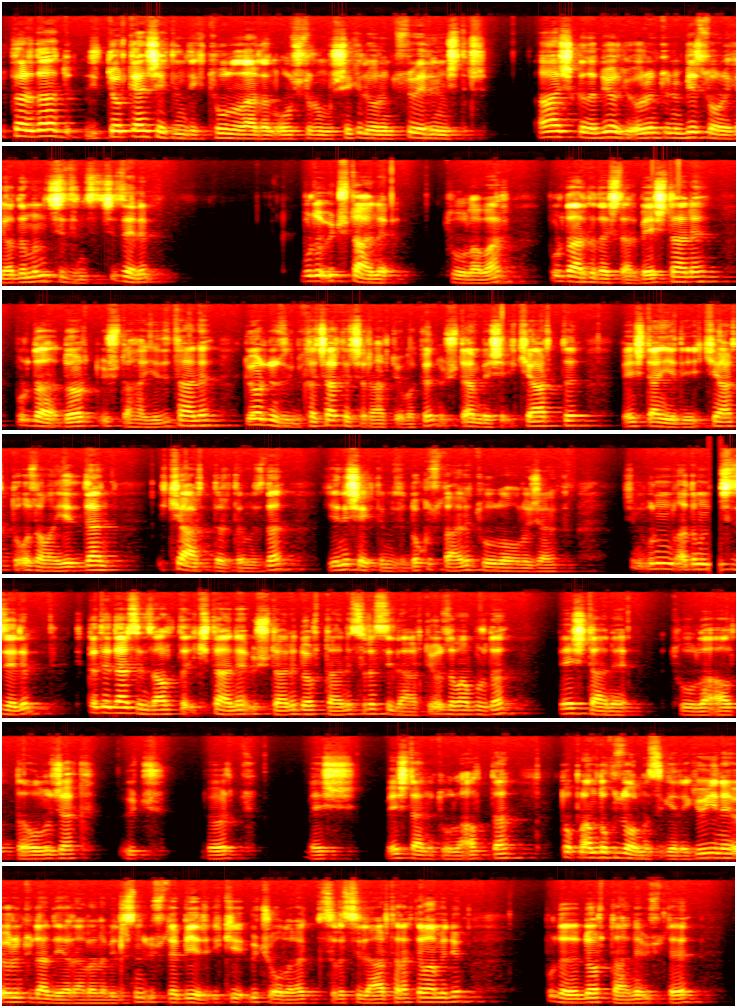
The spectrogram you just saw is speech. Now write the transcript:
Yukarıda dikdörtgen şeklindeki tuğlalardan oluşturulmuş şekil örüntüsü verilmiştir. A şıkkında diyor ki örüntünün bir sonraki adımını çiziniz. Çizelim. Burada 3 tane tuğla var. Burada arkadaşlar 5 tane. Burada 4, 3 daha 7 tane. Gördüğünüz gibi kaçar kaçar artıyor bakın. 3'ten 5'e 2 arttı. 5'ten 7'ye 2 arttı. O zaman 7'den 2 arttırdığımızda yeni şeklimizde 9 tane tuğla olacak. Şimdi bunun adımını çizelim. Dikkat ederseniz altta 2 tane, 3 tane, 4 tane sırasıyla artıyor. O zaman burada 5 tane tuğla altta olacak. 3, 4, 5, 5 tane tuğla altta. Toplam 9 olması gerekiyor. Yine örüntüden de yararlanabilirsiniz. Üste 1, 2, 3 olarak sırasıyla artarak devam ediyor. Burada da 4 tane üstte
